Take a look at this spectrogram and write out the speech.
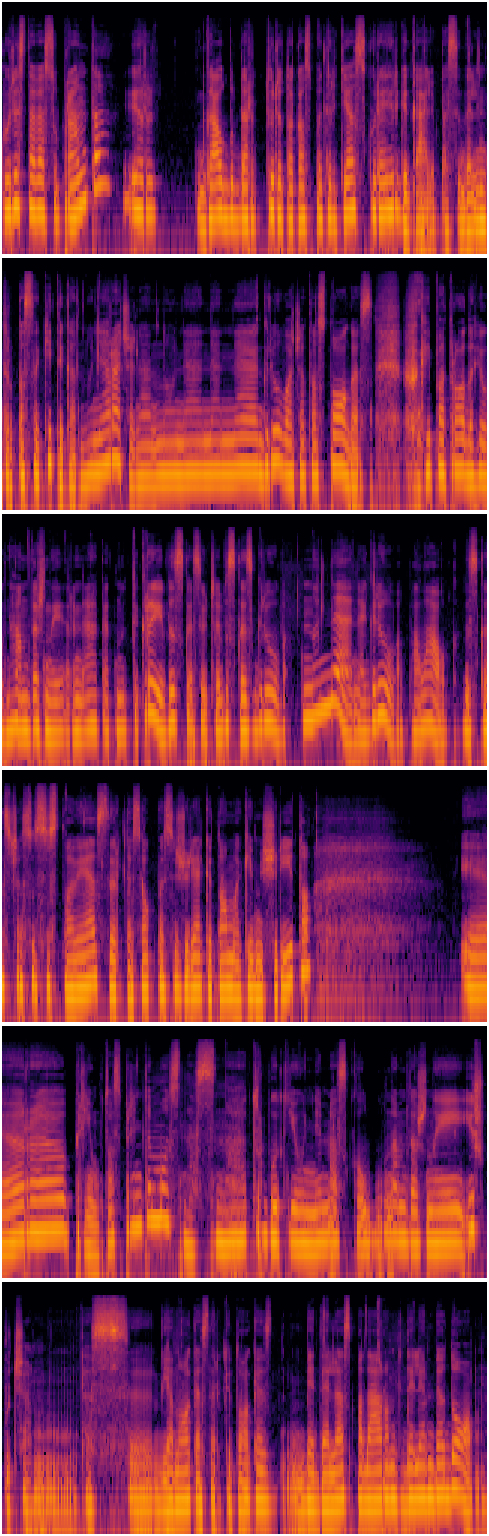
kuris tave supranta ir galbūt dar turi tokios patirties kuria irgi gali pasidalint ir pasakyti kad nu nėra čia ne nu ne ne negriuvo čia tas stogas. Kaip atrodo jaunam dažnai ar ne kad nu tikrai viskas jau čia viskas griūva. Nu ne negriūva palauk viskas čia susistovės ir tiesiog pasižiūrėk kitom akim iš ryto ir priimk tuos sprendimus nes na turbūt jauni mes kol būnam dažnai išpučiam tas vienokias ar kitokias bėdeles padarom didelėm bėdom.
